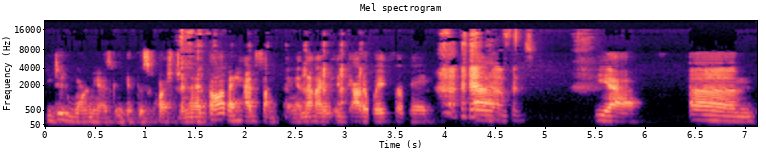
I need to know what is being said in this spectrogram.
You did warn me I was going to get this question. I thought I had something, and then I, it got away from me. it um, happens. Yeah. Um,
